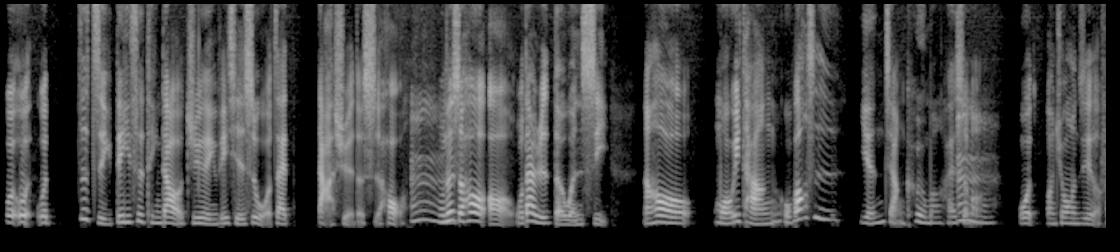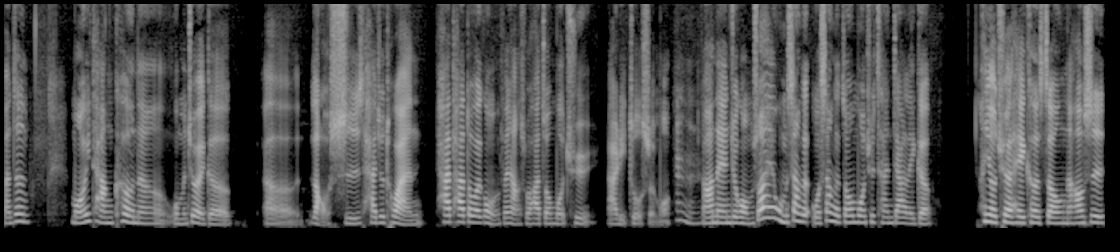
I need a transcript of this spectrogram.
我我我自己第一次听到 G 零 V，其实是我在大学的时候。嗯，我那时候哦，我大学是德文系，然后某一堂我不知道是演讲课吗还是什么，我完全忘记了，反正。某一堂课呢，我们就有一个呃老师，他就突然他他都会跟我们分享说他周末去哪里做什么，嗯，然后那天就跟我们说，哎，我们上个我上个周末去参加了一个很有趣的黑客松，然后是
